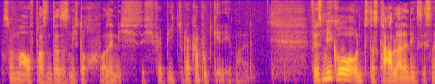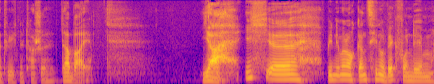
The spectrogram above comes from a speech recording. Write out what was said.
muss man mal aufpassen, dass es nicht doch, weiß ich nicht, sich verbiegt oder kaputt geht eben halt. Fürs Mikro und das Kabel allerdings ist natürlich eine Tasche dabei. Ja, ich äh, bin immer noch ganz hin und weg von dem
